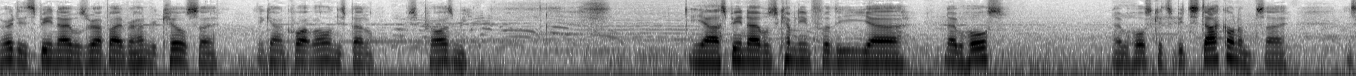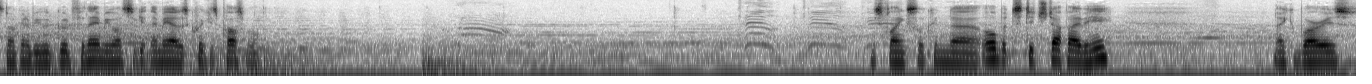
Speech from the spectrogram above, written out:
Already the Spear Nobles are up over 100 kills, so they're going quite well in this battle. Surprised me. Yeah, Spear Nobles coming in for the uh, Noble Horse. Noble Horse gets a bit stuck on him, so it's not going to be good for them. He wants to get them out as quick as possible. His flank's looking uh, all but stitched up over here. Naked Warriors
